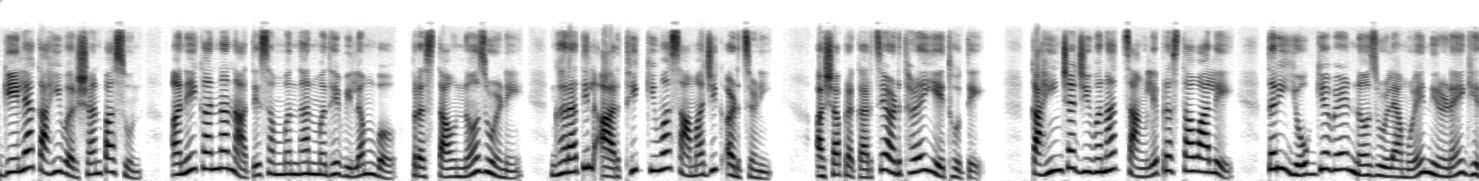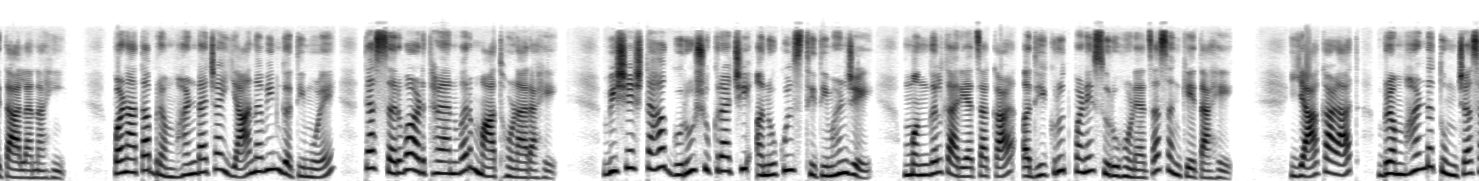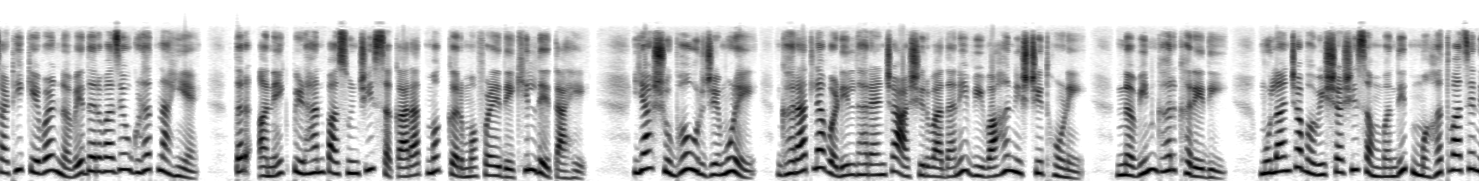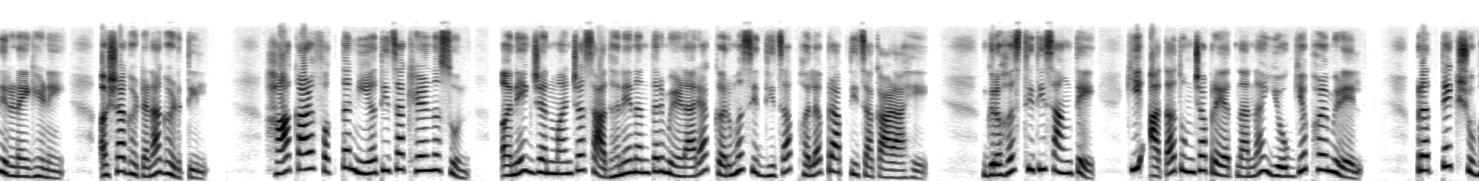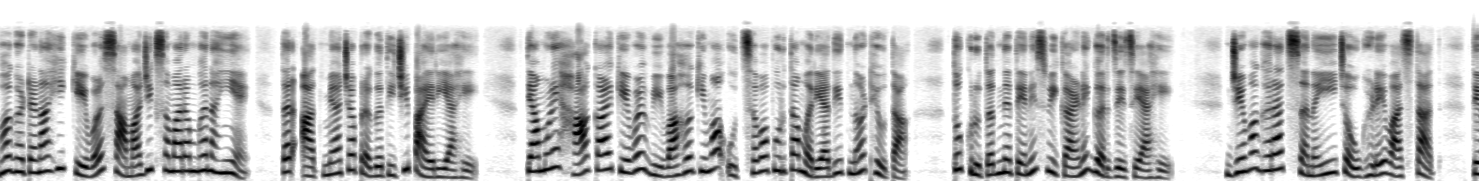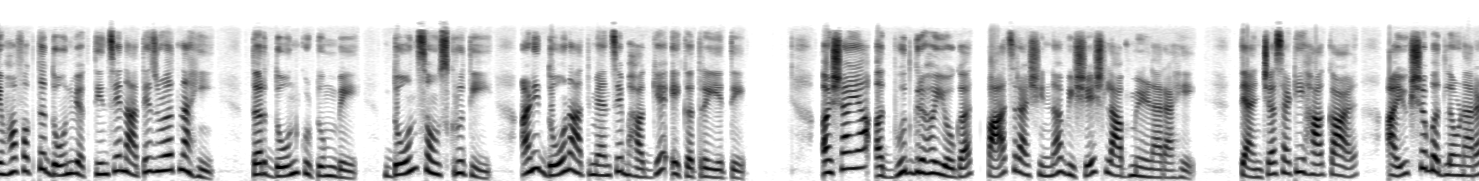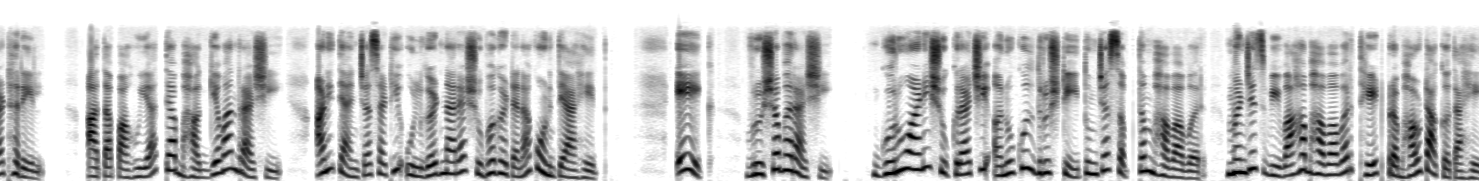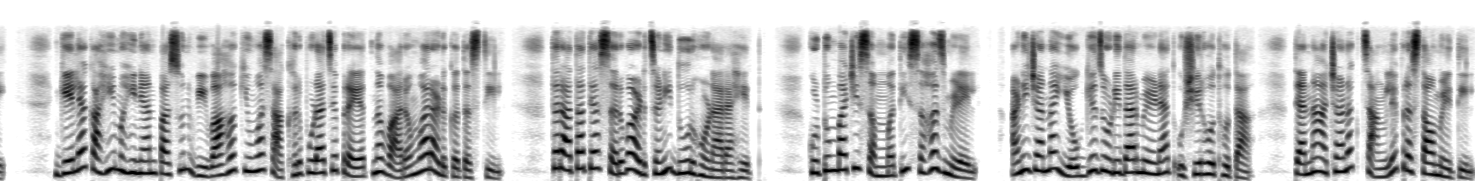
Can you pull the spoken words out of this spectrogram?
गेल्या काही वर्षांपासून अनेकांना नातेसंबंधांमध्ये विलंब प्रस्ताव न जुळणे घरातील आर्थिक किंवा सामाजिक अडचणी अशा प्रकारचे अडथळे येत होते. काहींच्या जीवनात चांगले प्रस्ताव आले तरी योग्य वेळ न जुळल्यामुळे निर्णय घेता आला नाही. पण आता ब्रह्मांडाच्या या नवीन गतीमुळे त्या सर्व अडथळ्यांवर मात होणार आहे. विशेषतः गुरु शुक्राची अनुकूल स्थिती म्हणजे मंगल कार्याचा काळ अधिकृतपणे सुरू होण्याचा संकेत आहे. या काळात ब्रह्मांड तुमच्यासाठी केवळ नवे दरवाजे उघडत नाहीये तर अनेक पिढ्यांपासूनची सकारात्मक कर्मफळे देखील देत आहे. या शुभ ऊर्जेमुळे घरातल्या वडीलधाऱ्यांच्या आशीर्वादाने विवाह निश्चित होणे नवीन घर खरेदी मुलांच्या भविष्याशी संबंधित महत्त्वाचे निर्णय घेणे अशा घटना घडतील. हा काळ फक्त नियतीचा खेळ नसून अनेक जन्मांच्या साधनेनंतर मिळणाऱ्या कर्मसिद्धीचा फलप्राप्तीचा काळ आहे. ग्रहस्थिती सांगते की आता तुमच्या प्रयत्नांना योग्य फळ मिळेल. प्रत्येक शुभ घटना ही केवळ सामाजिक समारंभ नाहीये तर आत्म्याच्या प्रगतीची पायरी आहे. त्यामुळे हा काळ केवळ विवाह किंवा उत्सवापुरता मर्यादित न ठेवता तो कृतज्ञतेने स्वीकारणे गरजेचे आहे. जेव्हा घरात सनई चौघडे वाचतात तेव्हा फक्त दोन व्यक्तींचे नाते जुळत नाही तर दोन कुटुंबे दोन संस्कृती आणि दोन आत्म्यांचे भाग्य एकत्र येते. अशा या अद्भुत ग्रहयोगात पाच राशींना विशेष लाभ मिळणार आहे. त्यांच्यासाठी हा काळ आयुष्य बदलवणारा ठरेल. आता पाहूया त्या भाग्यवान राशी आणि त्यांच्यासाठी उलगडणाऱ्या शुभघटना कोणत्या आहेत. एक वृषभ राशी. गुरु आणि शुक्राची अनुकूल दृष्टी तुमच्या सप्तम भावावर म्हणजेच विवाह भावावर थेट प्रभाव टाकत आहे. गेल्या काही महिन्यांपासून विवाह किंवा साखरपुडाचे प्रयत्न वारंवार अडकत असतील तर आता त्या सर्व अडचणी दूर होणार आहेत. कुटुंबाची संमती सहज मिळेल आणि ज्यांना योग्य जोडीदार मिळण्यात उशीर होत होता त्यांना अचानक चांगले प्रस्ताव मिळतील.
